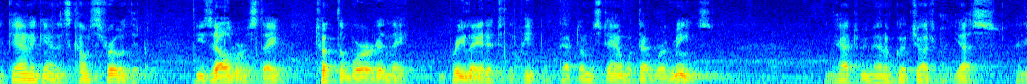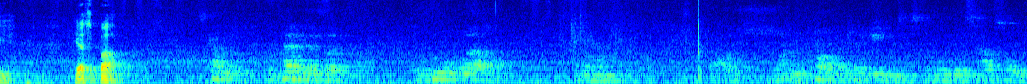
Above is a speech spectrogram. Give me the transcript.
again and again, this comes through that these elders, they took the word and they relayed it to the people. They have to understand what that word means. And they have to be men of good judgment. Yes. And he, yes, Bob. It's kind of repetitive, but to rule well. And uh, one of the qualifications is to rule his household.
